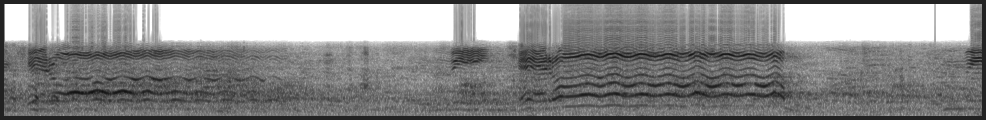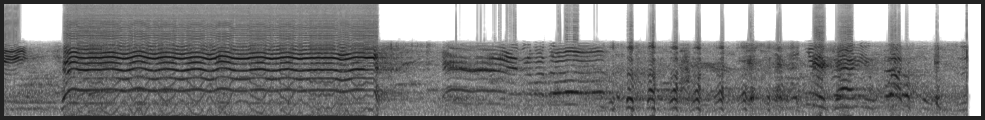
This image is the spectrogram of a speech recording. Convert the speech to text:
vincerò, vincerò. Vincerò!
